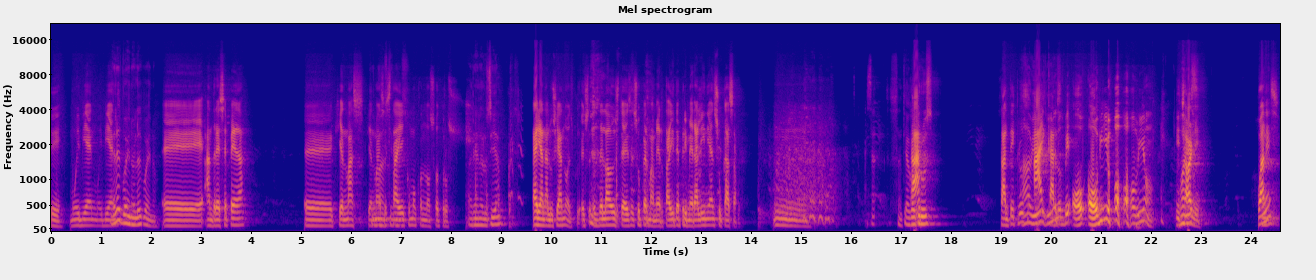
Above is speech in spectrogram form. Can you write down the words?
Sí, muy bien, muy Él bien. es bueno, él es bueno. Eh, Andrés Cepeda. Eh, ¿Quién más? ¿Quién, ¿Quién más, está ¿Quién ahí más? como con nosotros? Adriana Lucía. Ariana Luciano, es, es- es del lado de ustedes, es súper mamerta ahí de primera línea en su casa. Sa- Santiago Ah. Cruz. Santi Cruz. Ah, Ay. Carlos o- Obvio, obvio. Y. Charlie. ¿Juanes?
